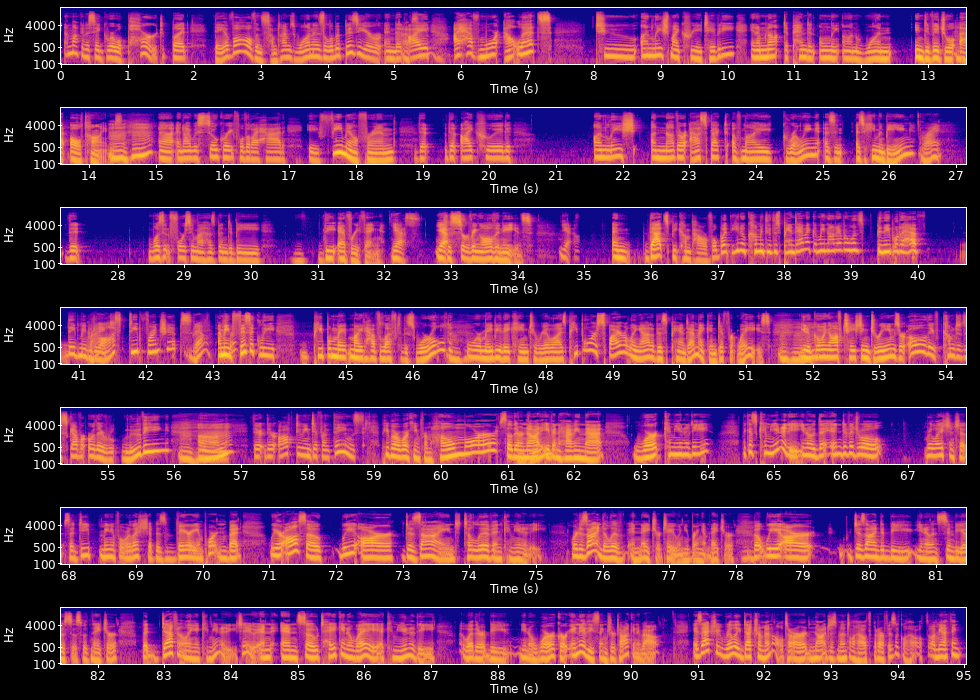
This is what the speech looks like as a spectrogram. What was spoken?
I'm not going to say grow apart but they evolve and sometimes one is a little bit busier and that i i have more outlets to unleash my creativity and i'm not dependent only on one individual at all times. Uh, and i was so grateful that i had a female friend that that i could unleash another aspect of my growing as an as a human being Right. that wasn't forcing my husband to be the everything Yes. to Yes. serving all the needs Yeah. and that's become powerful but you know coming through this pandemic i mean not everyone's been able to have they've maybe Right. lost deep friendships Yeah, i mean physically people may might have left this world Mm-hmm. or maybe they came to realize people are spiraling out of this pandemic in different ways Mm-hmm. you know going off chasing dreams or oh they've come to discover or they're moving Mm-hmm. um they're they're off doing different things People are working from home more, so they're not Mm-hmm. even having that work community because community, you know, the individual relationships, a deep meaningful relationship is very important, but we are also we are designed to live in community. We're designed to live in nature too when you bring up nature, but we are designed to be you know in symbiosis with nature but definitely in community too and and so taking away a community whether it be you know work or any of these things you're talking about is actually really detrimental to our not just mental health but our physical health so, i mean i think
